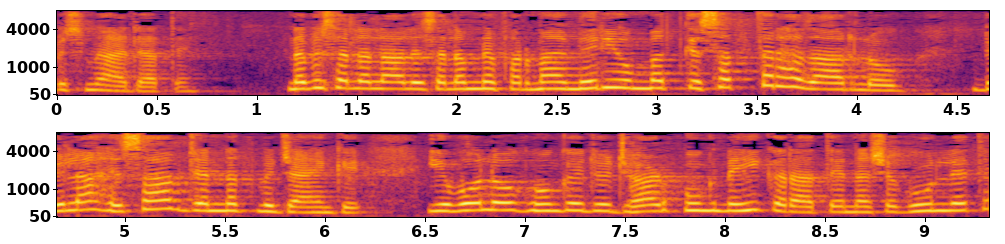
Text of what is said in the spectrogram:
اس میں آ جاتے ہیں۔ نبی صلی اللہ علیہ وسلم نے فرمایا، میری امت کے ستر ہزار لوگ بلا حساب جنت میں جائیں گے۔ یہ وہ لوگ ہوں گے جو جھاڑ پھونک نہیں کراتے، نہ شگون لیتے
